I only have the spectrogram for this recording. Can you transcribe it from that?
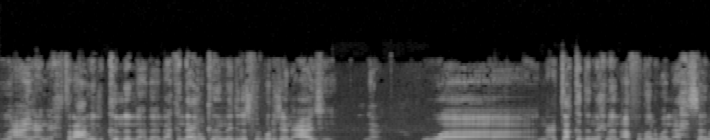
مع يعني احترامي لكل هذا لكن لا يمكن أن نجلس في البرج العاجي. نعم. ونعتقد أن إحنا الأفضل والأحسن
